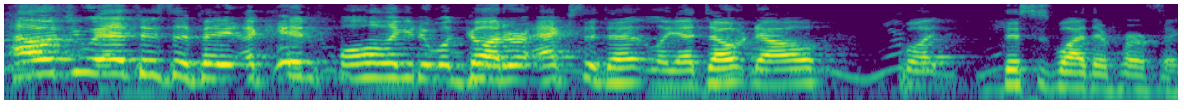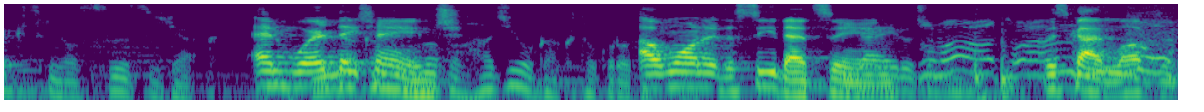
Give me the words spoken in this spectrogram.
How would you anticipate a kid falling into a gutter accidentally? I don't know. But this is why they're perfect. And where'd they change? I wanted to see that scene. This guy loves him.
